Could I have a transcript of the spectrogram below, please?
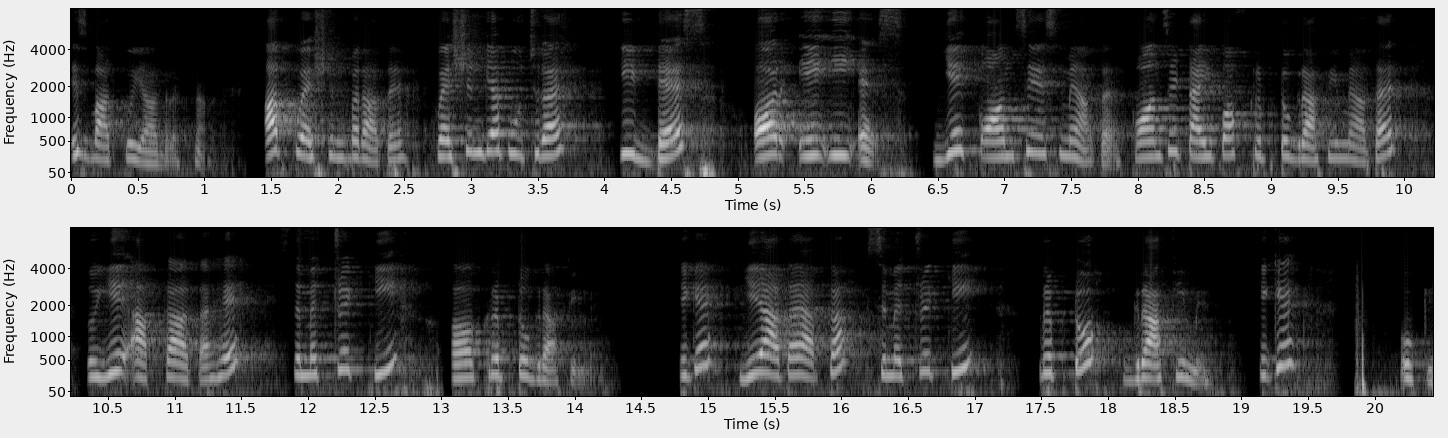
इस बात को याद रखना। अब क्वेश्चन पर आते हैं। क्वेश्चन क्या पूछ रहा है? कि डेस और ए ई एस ये कौन से इसमें आता है? कौन से टाइप ऑफ़ क्रिप्टोग्राफी में आता है? तो ये आपका आता है सिमेट्रिक की क्रिप्टोग्राफी में। ठीक है? ये आता है आपका सिमेट्रिक की क्रिप्टोग्राफी में। ठीक है? ओके।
